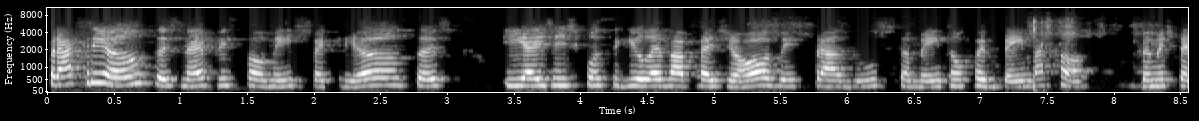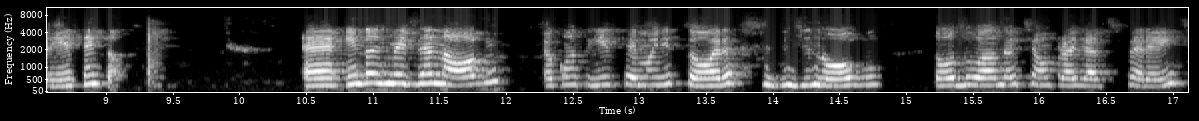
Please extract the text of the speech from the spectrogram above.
para crianças, né? Principalmente para crianças. E a gente conseguiu levar para jovens, para adultos também, então foi bem bacana. Foi uma experiência então. É, em 2019, eu consegui ser monitora de novo. Todo ano eu tinha um projeto diferente.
